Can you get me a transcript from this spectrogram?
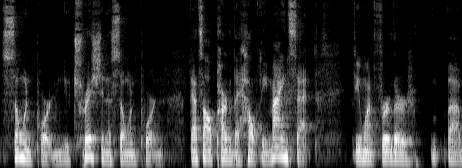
so important. Nutrition is so important. That's all part of the healthy mindset. If you want further, uh,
